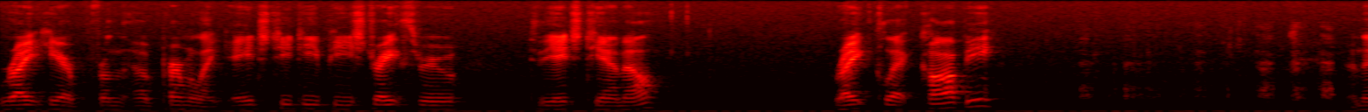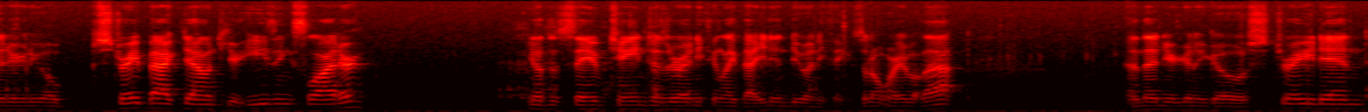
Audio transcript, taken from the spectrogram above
right here from a uh, permalink HTTP straight through to the HTML right click copy. And then you're to go straight back down to your easing slider. You don't have to save changes or anything like that. You didn't do anything so don't worry about that. And then you're going to go straight in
